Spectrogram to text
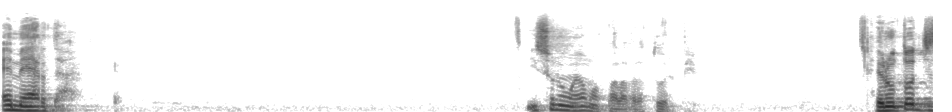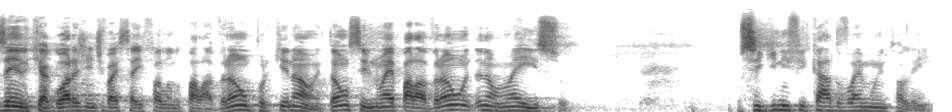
é merda. Isso não é uma palavra torpe. Eu não estou dizendo que agora a gente vai sair falando palavrão, porque não. Então, se não é palavrão, não, não é isso. O significado vai muito além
